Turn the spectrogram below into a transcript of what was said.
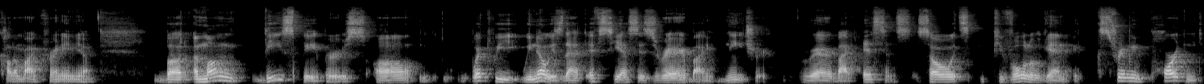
chylomicronemia. But among these papers, uh, what we, we know is that FCS is rare by nature, rare by essence. So it's pivotal again, extremely important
